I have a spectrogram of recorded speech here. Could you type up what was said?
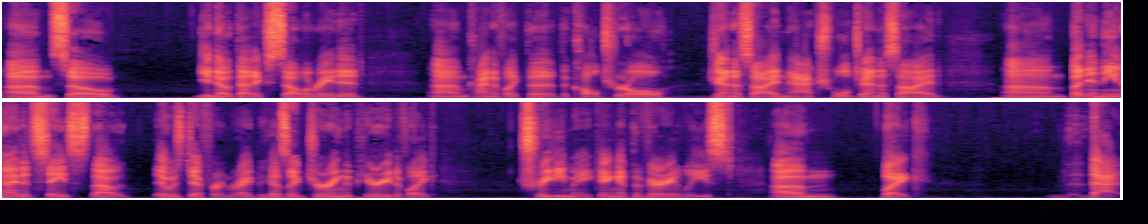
Um, so you know that accelerated um, kind of like the the cultural genocide and actual genocide. Um, but in the united states that it was different right? Because like during the period of like treaty making at the very least um, like th- that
